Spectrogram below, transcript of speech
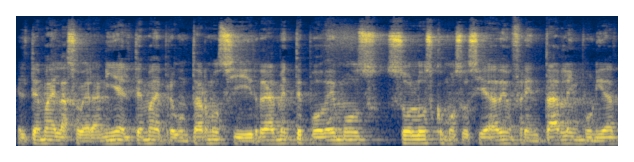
el tema de la soberanía, el tema de preguntarnos si realmente podemos solos como sociedad enfrentar la impunidad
